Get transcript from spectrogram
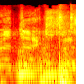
Protection.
